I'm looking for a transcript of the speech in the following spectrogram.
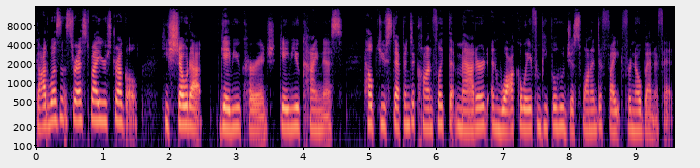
God wasn't stressed by your struggle. He showed up, gave you courage, gave you kindness, helped you step into conflict that mattered and walk away from people who just wanted to fight for no benefit.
